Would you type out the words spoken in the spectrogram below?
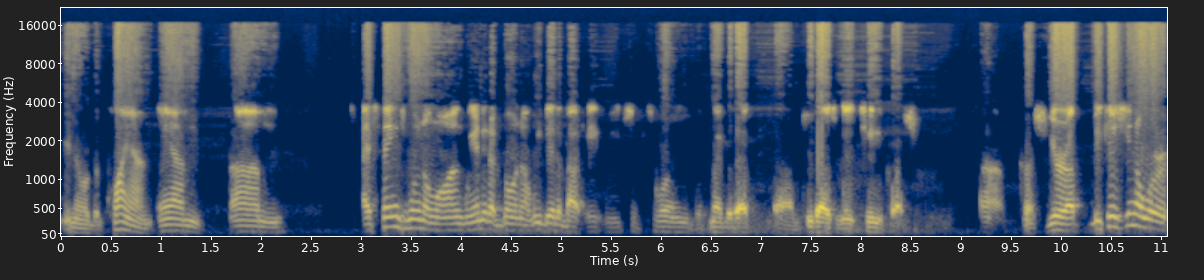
you know, the plan. And um, as things went along, we ended up going out. We did about eight weeks of touring with Megadeth um, 2018 across uh, across Europe because you know we're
